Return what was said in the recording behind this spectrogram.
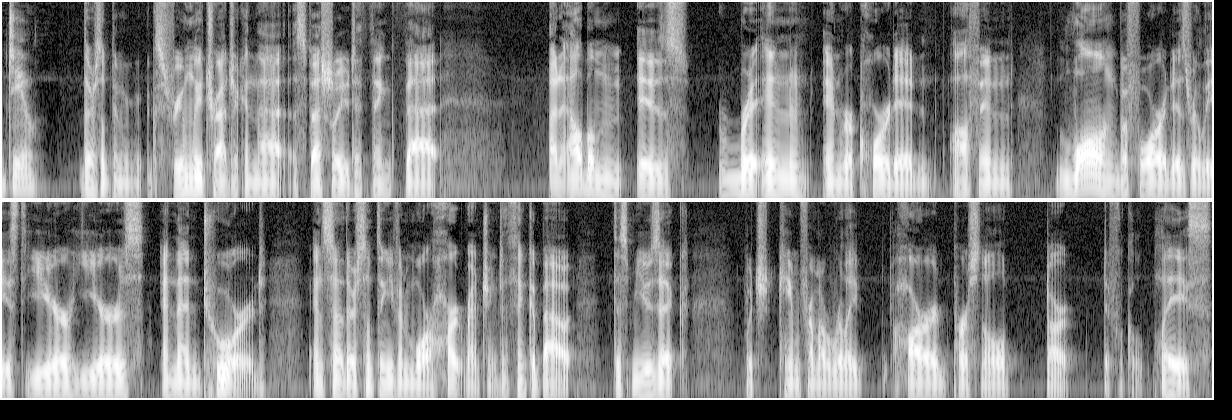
do there's something extremely tragic in that, especially to think that an album is written and recorded often long before it is released, year, years, and then toured. And so there's something even more heart wrenching to think about this music, which came from a really hard, personal, dark, difficult place,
